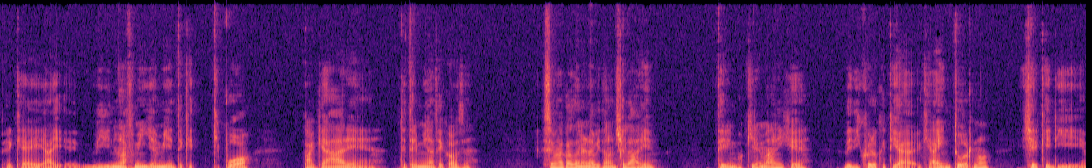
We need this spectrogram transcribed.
perché hai, vivi in una famiglia ambiente che ti può pagare determinate cose. Se una cosa nella vita non ce l'hai, ti rimbocchi le maniche, vedi quello che, ti ha, che hai intorno e cerchi di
